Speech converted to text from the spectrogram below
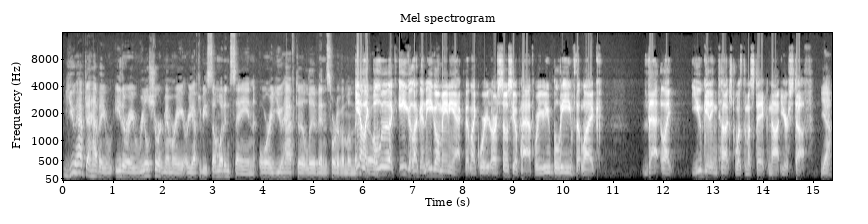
You have to have a either a real short memory, or you have to be somewhat insane, or you have to live in sort of a memento. Yeah, like like ego, like an egomaniac that like where or a sociopath where you believe that like that like you getting touched was the mistake, not your stuff. yeah,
